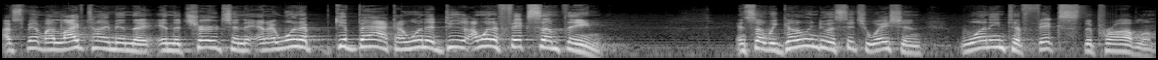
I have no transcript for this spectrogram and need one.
I've spent my lifetime in the, in the church and, and I want to give back. I want to do, I want to fix something. And so we go into a situation wanting to fix the problem,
